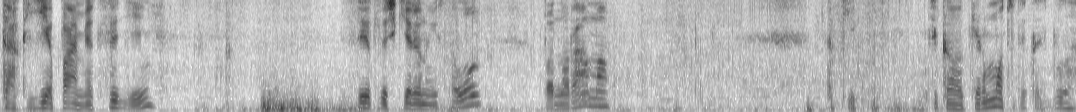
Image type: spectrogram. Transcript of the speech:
Так, є пам'ять сидінь. Світлий шкіряний салон, панорама. Такий цікаве кермо, тут якась була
